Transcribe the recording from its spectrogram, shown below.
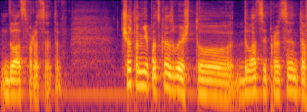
20%. Что-то мне подсказывает, что 20%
